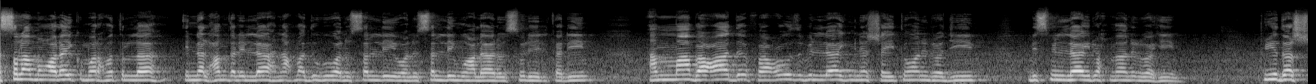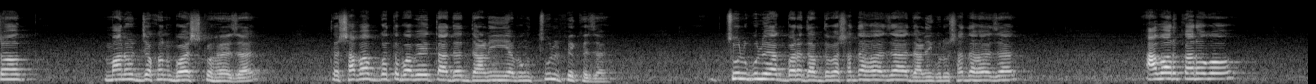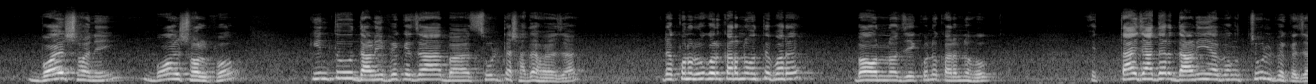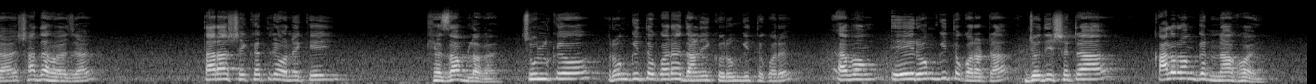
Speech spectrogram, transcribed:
আসসালামু আলাইকুম রহমতুল্লাহ। ইনালহামদুলিল্লাহ নাহমাদুহু আনুসাল্লি ওয়ানুসাল্লিম আলা রসুলিল করিম। আম্মা বাদ ফাউজবিল্লাহ মিনা শৈতান রজিম। বিসমিল্লাহ রহমান রহিম। প্রিয় দর্শক, মানুষ যখন বয়স্ক হয়ে যায়, তো স্বভাবগতভাবে তাদের দাড়ি এবং চুল পেকে যায়। চুলগুলো একবারে দাবদাবা সাদা হয়ে যায়, দাড়িগুলো সাদা হয়ে যায়। আবার কারও বয়স হয়নি, বয়স অল্প কিন্তু দাড়ি পেকে যায় বা চুলটা সাদা হয়ে যায় এটা কোনো রোগের কারণে হতে পারে বা অন্য যে কোনো কারণে হোক। তাই যাদের দাড়ি এবং চুল পেকে যায় সাদা হয়ে যায়, তারা সেক্ষেত্রে অনেকেই খেজাব লাগায়। চুলকেও রঙ্গিত করে, দাঁড়িকে রঙ্গিত করে এবং এই রঙ্গিত করাটা যদি সেটা কালো রঙের না হয়,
